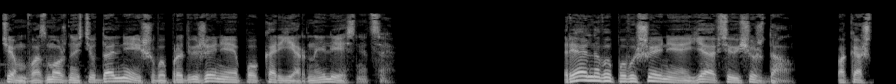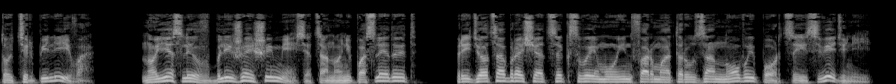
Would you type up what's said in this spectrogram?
чем возможностью дальнейшего продвижения по карьерной лестнице. Реального повышения я все еще ждал. Пока что терпеливо. Но если в ближайший месяц оно не последует, придется обращаться к своему информатору за новой порцией сведений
